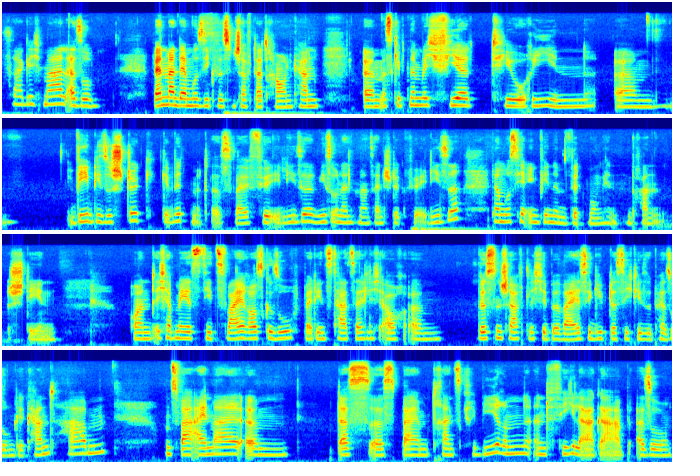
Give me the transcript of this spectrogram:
sage ich mal. Also, wenn man der Musikwissenschaft da trauen kann. Ähm, es gibt nämlich vier Theorien, ähm, wem dieses Stück gewidmet ist. Weil für Elise, wieso nennt man sein Stück für Elise? Da muss ja irgendwie eine Widmung hinten dran stehen. Und ich habe mir jetzt die zwei rausgesucht, bei denen es tatsächlich auch ähm, wissenschaftliche Beweise gibt, dass sich diese Personen gekannt haben. Und zwar einmal, ähm, dass es beim Transkribieren einen Fehler gab. Also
